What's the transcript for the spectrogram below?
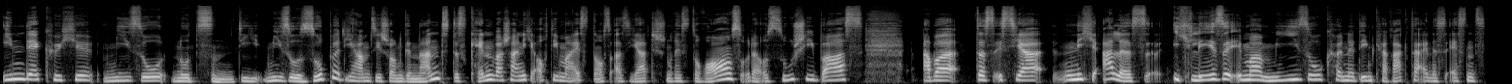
in der Küche Miso nutzen. Die Miso-Suppe, die haben Sie schon genannt. Das kennen wahrscheinlich auch die meisten aus asiatischen Restaurants oder aus Sushi-Bars. Aber das ist ja nicht alles. Ich lese immer, Miso könne den Charakter eines Essens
